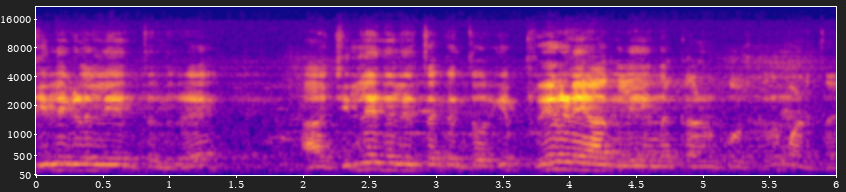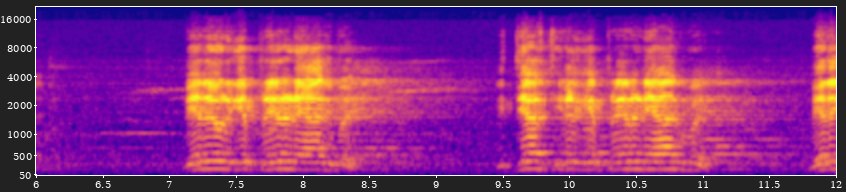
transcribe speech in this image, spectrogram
ಜಿಲ್ಲೆಗಳಲ್ಲಿ ಅಂತಂದರೆ ಆ ಜಿಲ್ಲೆನಲ್ಲಿರ್ತಕ್ಕಂಥವ್ರಿಗೆ ಪ್ರೇರಣೆ ಆಗಲಿ ಅನ್ನೋ ಕಾರಣಕ್ಕೋಸ್ಕರ ಮಾಡ್ತಾ ಇದ್ದೀವಿ. ಬೇರೆಯವರಿಗೆ ಪ್ರೇರಣೆ ಆಗಬೇಕು. ವಿದ್ಯಾರ್ಥಿಗಳಿಗೆ ಪ್ರೇರಣೆ ಆಗಬೇಕು. ಬೇರೆ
